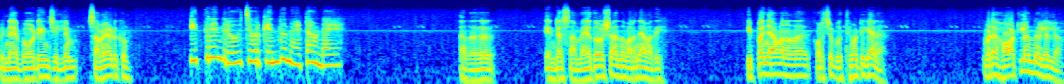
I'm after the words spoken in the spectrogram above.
പിന്നെ ബോഡിയും ചില്ലും സമയമെടുക്കും. ഇത്രയും ദ്രോഹിച്ചവർക്ക് എന്ത് നേട്ടം ഉണ്ടായേ? അത് എന്റെ സമയദോഷം എന്ന് പറഞ്ഞാ മതി. ഇപ്പം ഞാൻ വന്നത് കുറച്ച് ബുദ്ധിമുട്ടിക്കാനാ. ഇവിടെ ഹോട്ടലൊന്നും ഇല്ലല്ലോ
